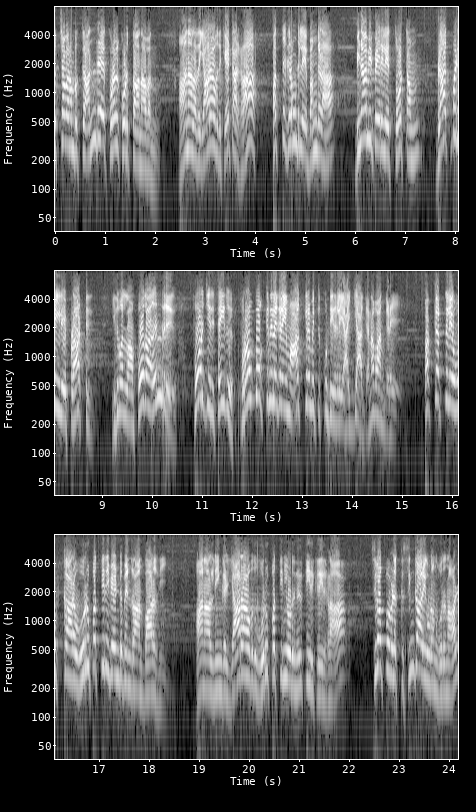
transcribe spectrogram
உச்சவரம்புக்கு அன்றே குரல் கொடுத்தான் அவன். ஆனால் அதை யாராவது கேட்டார்களா? பத்து கிரவுண்டிலே பங்களா பினாமி பெயரிலே தோட்டம் பிளாக் மணியிலே பிளாட்டு. இதுவெல்லாம் போதாதென்று போர்ஜரி செய்து புறம்போக்கு நிலைகளையும் ஆக்கிரமித்துக் கொண்டீர்களே ஐயா கனவான்களே. பக்கத்திலே உட்கார ஒரு பத்தினி வேண்டும் என்றான் பாரதி. ஆனால் நீங்கள் யாராவது ஒரு பத்தினியோடு நிறுத்தி இருக்கிறீர்களா சிவப்பு விளக்கு சிங்காரியுடன் ஒரு நாள்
